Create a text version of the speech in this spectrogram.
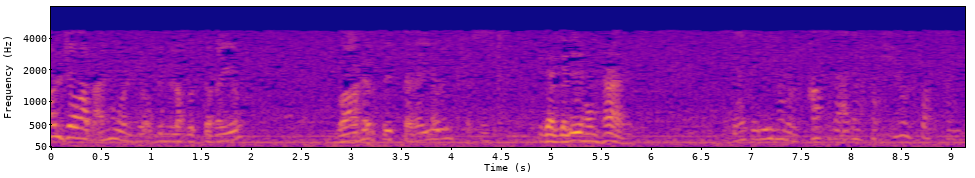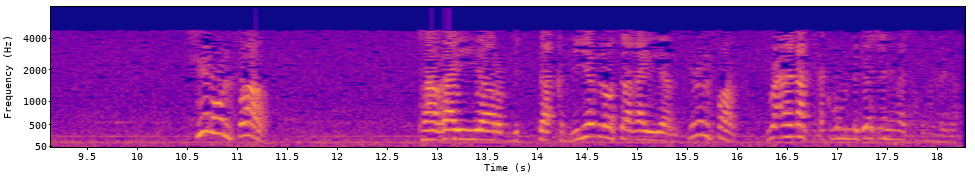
والجواب عنه هو الجواب لفظ التغير ظاهر في التغير الحسي. إذا دليلهم هذا. إذا دليلهم القصد عدم شنو الفرق؟ شنو الفرق؟ تغير بالتقدير لو تغير. شنو الفرق؟ معنى انك تحكم النجاسة هنا ما تحكم النجاسة.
